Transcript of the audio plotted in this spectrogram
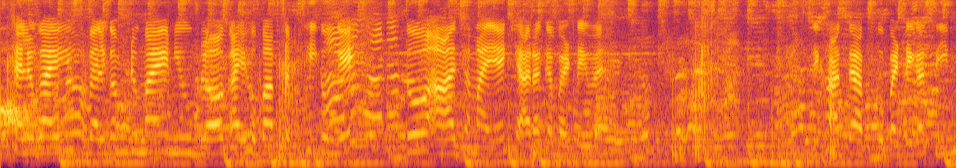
Hello guys welcome to my new blog I hope आप सब ठीक होंगे. तो आज हम आए हैं क्यारा के बर्थडे में. दिखाते हैं आपको बर्थडे का सीन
